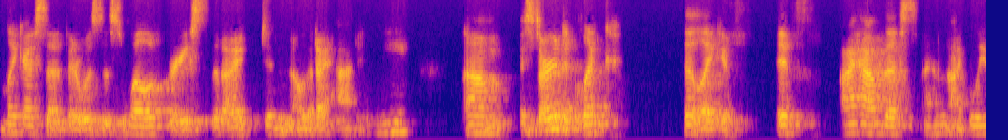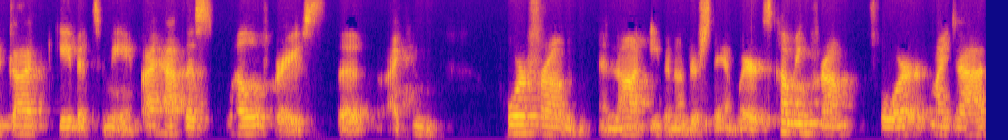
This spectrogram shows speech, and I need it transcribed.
like I said, there was this well of grace that I didn't know that I had in me, um, it started to click that like if if I have this and I believe God gave it to me, I have this well of grace that I can pour from and not even understand where it's coming from for my dad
